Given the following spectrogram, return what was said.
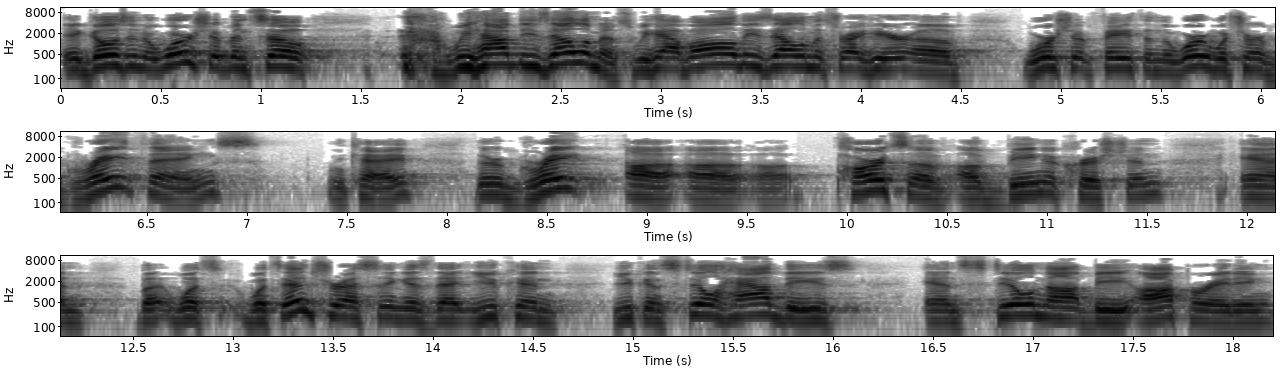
it goes into worship, and so we have these elements. We have all these elements right here of worship, faith, and the word, which are great things. Okay, they're great uh, uh, uh, parts of, of being a Christian. And, but what's, what's interesting is that you can, you can still have these and still not be operating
